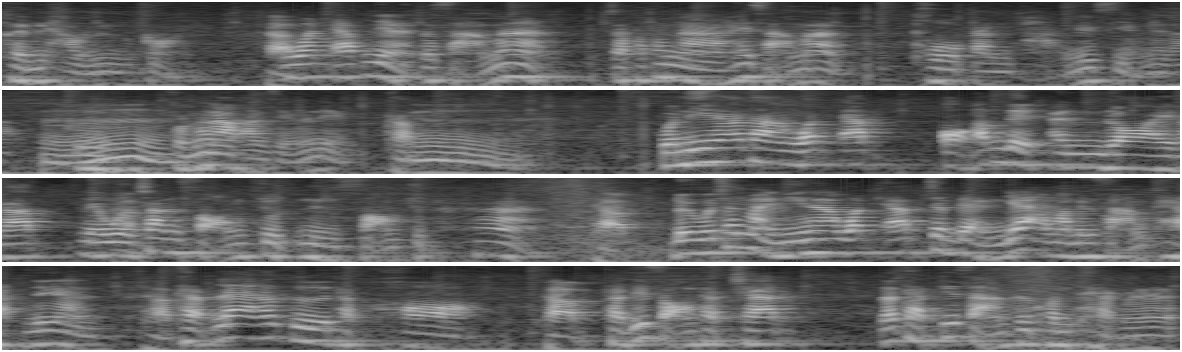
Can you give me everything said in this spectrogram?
เคยเป็นข่าวลือมาก่อนครับ WhatsApp เนี่ยจะสามารถจะพัฒนาให้สามารถโทรกันผ่านด้วยเสียงได้แล้วอืม คือสนทนาผ่านเสียงนั่นเองครับ อืม วันนี้ฮะทาง WhatsApp ออกอัปเดต Android ครับ ในเวอร์ชัน 2.12.5 ครับ โดยเวอร์ชันใหม่นี้ฮะ WhatsApp จะแบ่งแยกออกมาเป็น 3 แท็บด้วยกัน ครับ แท็บแรกก็คือแท็บ Call ครับ แท็บที่ 2 แท็บ Chat และแท็บที่ 3 คือ Contact นะฮะ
